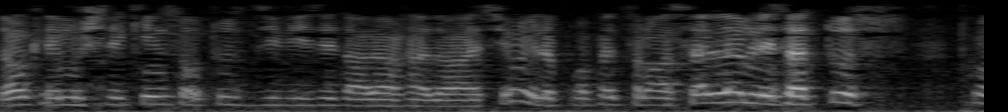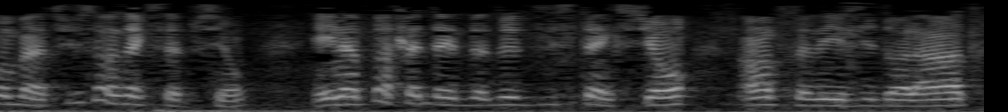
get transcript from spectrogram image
donc les mouchriquins sont tous divisés dans leur adoration et le prophète sallallahu alayhi wa sallam les a tous combattus sans exception et il n'a pas fait de, de, de distinction entre les idolâtres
